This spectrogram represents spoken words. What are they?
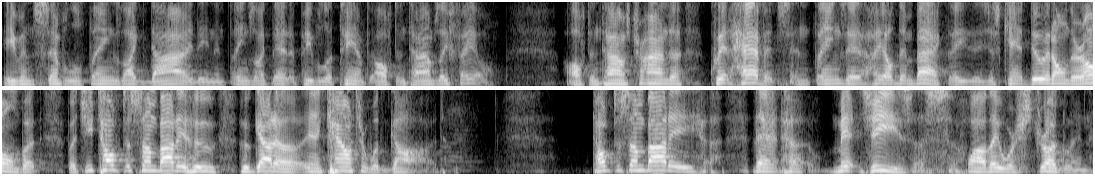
Even simple things like dieting and things like that that people attempt, oftentimes they fail. Oftentimes trying to quit habits and things that held them back. They, they just can't do it on their own. But, but you talk to somebody who, who got a, an encounter with God Talk to somebody that uh, met Jesus while they were struggling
